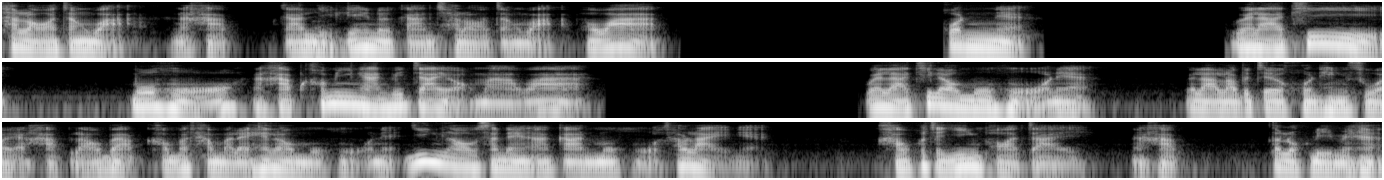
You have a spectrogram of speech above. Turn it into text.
ชะลอจังหวะนะครับ การหลีกเลี่ยงโดยการชะลอจังหวะ เพราะว่า คนเนี่ย เวลาที่โมโหนะครับเขามีงานวิจัยออกมาว่า เวลาที่เราโมโหเนี่ย วลาเราไปเจอคนเฮงซวยอะครับแล้วแบบเขามาทำอะไรให้เราโมโหเนี่ยยิ่งเราแสดงอาการโมโหเท่าไหร่เนี่ยเขาก็จะยิ่งพอใจนะครับ ตลกดีไหมฮะ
